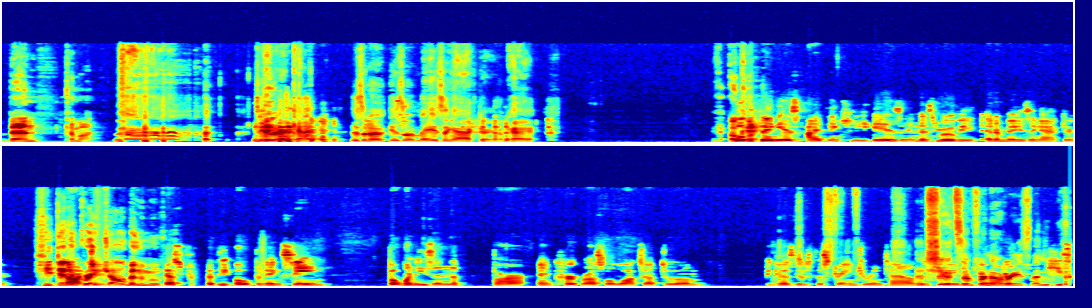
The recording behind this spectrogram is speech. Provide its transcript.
Ben, come on. David Arquette is an is an amazing actor. Okay, Okay. Well, the thing is, I think he is in this movie an amazing actor. He did a great job in the movie. Just for the opening scene, but when he's in the bar and Kurt Russell walks up to him because there's the stranger in town and shoots him for no reason. He's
